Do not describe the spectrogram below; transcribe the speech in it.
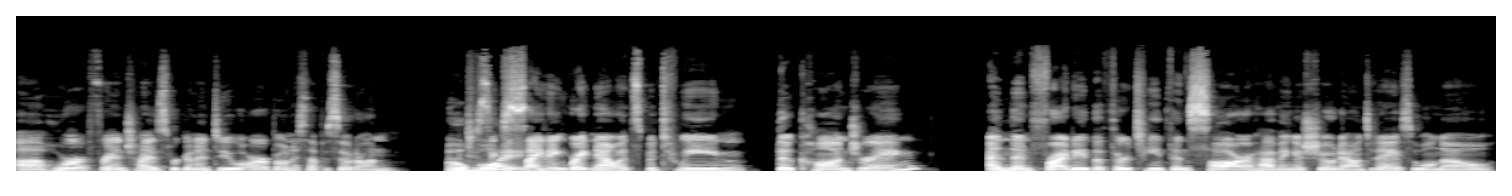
uh, horror franchise we're gonna do our bonus episode on. Oh which is exciting. Right now, it's between The Conjuring and then Friday the 13th and Saw are having a showdown today, so we'll know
